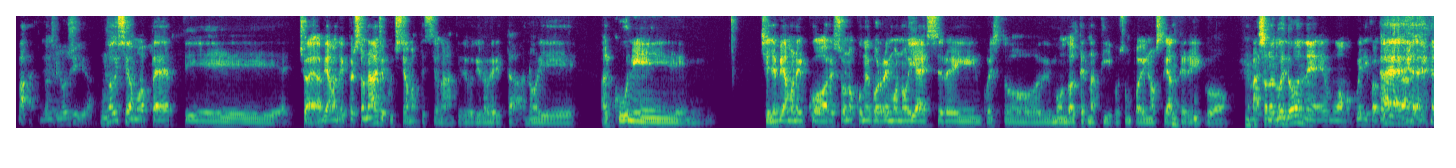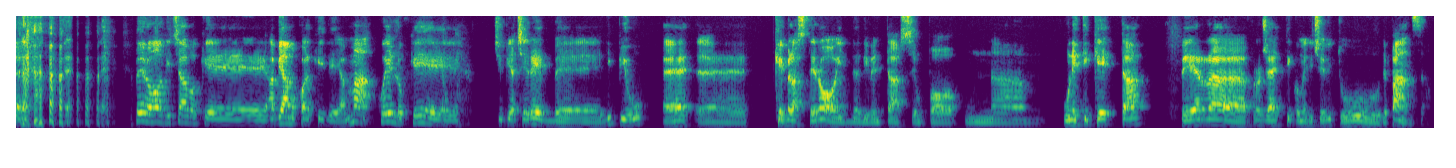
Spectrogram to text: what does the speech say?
Ma la trilogia. Noi siamo aperti, cioè abbiamo dei personaggi a cui ci siamo affezionati, devo dire la verità. Noi alcuni ce li abbiamo nel cuore, sono come vorremmo noi essere in questo mondo alternativo, sono un po' i nostri alter ego ma sono due donne e un uomo, quindi qualcosa... Eh. Però diciamo che abbiamo qualche idea, ma quello che ci piacerebbe di più è eh, che Blasteroid diventasse un po' una, um, un'etichetta per uh, progetti, come dicevi tu, De Panza,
